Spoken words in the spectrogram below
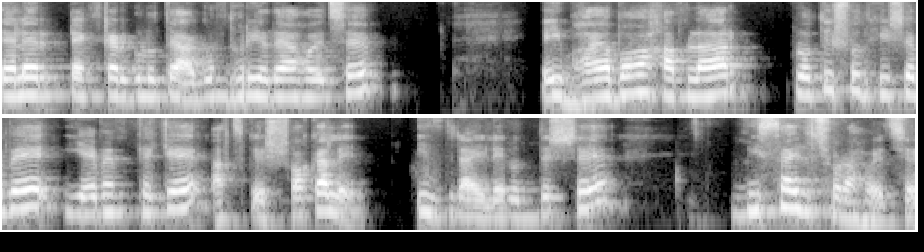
তেলের ট্যাঙ্কারগুলোতে আগুন ধরিয়ে দেওয়া হয়েছে। এই ভয়াবহ হামলার প্রতিশোধ হিসেবে ইয়েমেন থেকে আজকে সকালে ইসরায়েলের উদ্দেশ্যে মিসাইল ছোড়া হয়েছে।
